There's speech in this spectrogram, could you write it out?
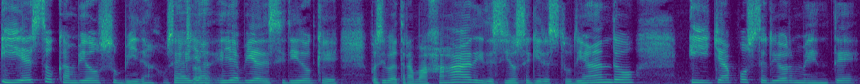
Y esto cambió su vida. O sea, ella, ella había decidido que pues iba a trabajar y decidió seguir estudiando y ya posteriormente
